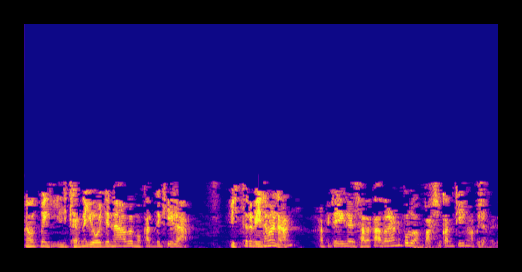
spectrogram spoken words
නමුත් මේ කරන යෝජනාව මොකක්ද කියලා විස්තර වෙනවනම් අපිට ඒක සලකා බලන්න පුළුවන්. පසුකම් තියෙනවා අපි ළඟ.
